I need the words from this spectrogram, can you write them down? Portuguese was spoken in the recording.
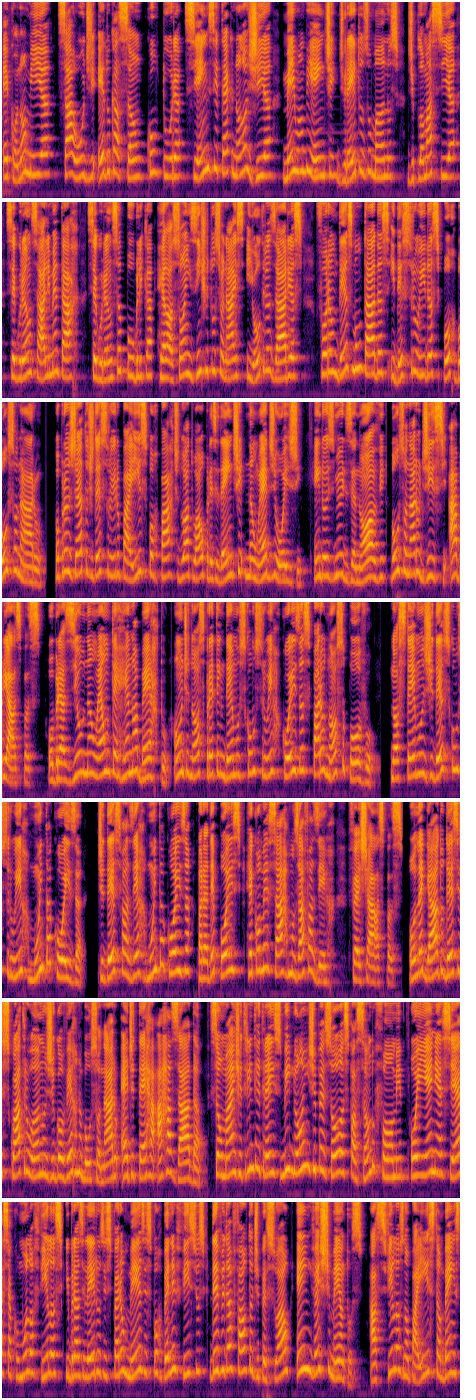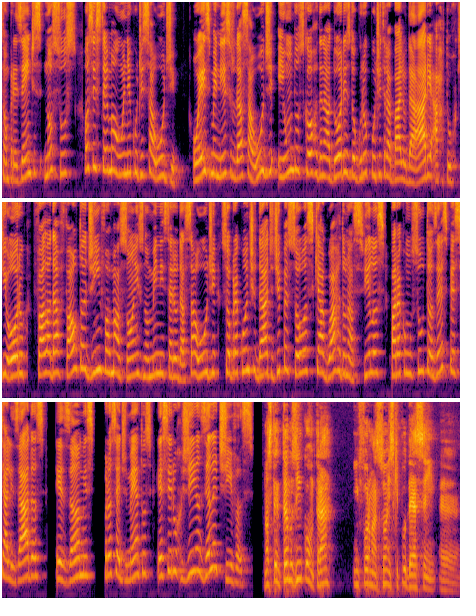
Economia, saúde, educação, cultura, ciência e tecnologia, meio ambiente, direitos humanos, diplomacia, segurança alimentar, segurança pública, relações institucionais e outras áreas foram desmontadas e destruídas por Bolsonaro. O projeto de destruir o país por parte do atual presidente não é de hoje. Em 2019, Bolsonaro disse, aspas, o Brasil não é um terreno aberto, onde nós pretendemos construir coisas para o nosso povo. Nós temos de desconstruir muita coisa, de desfazer muita coisa para depois recomeçarmos a fazer. Fecha aspas. O legado desses quatro anos de governo Bolsonaro é de terra arrasada. São mais de 33 milhões de pessoas passando fome, o INSS acumula filas e brasileiros esperam meses por benefícios devido à falta de pessoal e investimentos. As filas no país também estão presentes no SUS, o Sistema Único de Saúde, o ex-ministro da Saúde e um dos coordenadores do grupo de trabalho da área, Arthur Quioro, fala da falta de informações no Ministério da Saúde sobre a quantidade de pessoas que aguardam nas filas para consultas especializadas, exames, procedimentos e cirurgias eletivas. Nós tentamos encontrar informações que pudessem é,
